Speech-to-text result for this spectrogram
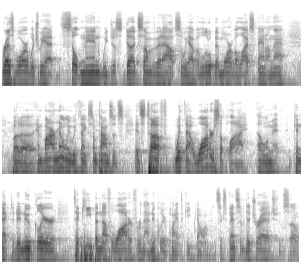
Reservoir, which we had silting in. We just dug some of it out, so we have a little bit more of a lifespan on that. But uh, environmentally, we think sometimes it's it's tough with that water supply element connected to nuclear to keep enough water for that nuclear plant to keep going. It's expensive to dredge, and so.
